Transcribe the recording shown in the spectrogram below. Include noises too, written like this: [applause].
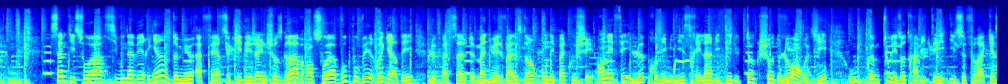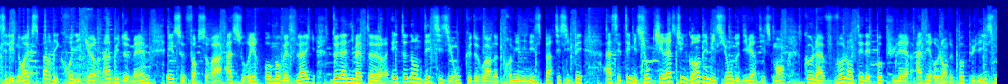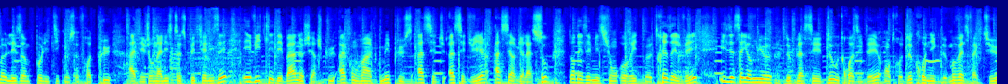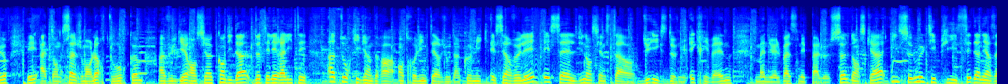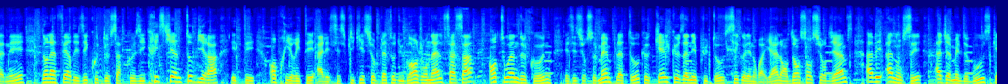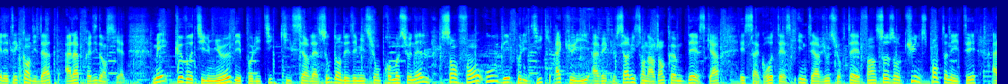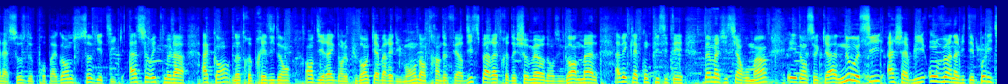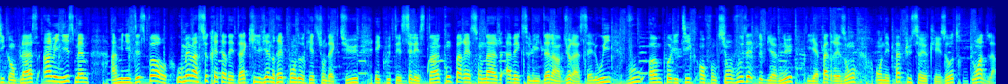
Samedi soir, si vous n'avez rien de mieux à faire, ce qui est déjà une chose grave en soi, vous pouvez regarder le passage de Manuel Valls dans On n'est pas couché. En effet, le Premier ministre est l'invité du talk show de Laurent Ruquier, où, comme tous les autres invités, il se fera casser les noix par des chroniqueurs imbus d'eux-mêmes et se forcera à sourire aux mauvaises blagues de l'animateur. Étonnante décision que de voir notre Premier ministre participer à cette émission qui reste une grande émission de divertissement, que la volonté d'être populaire a des relents de populisme, les hommes politiques ne se frotte plus à des journalistes spécialisés, évite les débats, ne cherche plus à convaincre mais plus à, à, séduire, à servir la soupe dans des émissions au rythme très élevé. Ils essayent au mieux de placer deux ou trois idées entre deux chroniques de mauvaise facture et attendent sagement leur tour comme un vulgaire ancien candidat de télé-réalité. Un tour qui viendra entre l'interview d'un comique écervelé et celle d'une ancienne star du X devenue écrivaine. Manuel Valls n'est pas le seul dans ce cas, il se multiplie ces dernières années dans l'affaire des écoutes de Sarkozy, Christiane Taubira était en priorité à aller s'expliquer sur le plateau du Grand Journal face à Antoine Decaune. Et c'est sur ce même plateau que quelques années plus tôt, Ségolène Royal, en dansant sur Diams, avait annoncé à Jamel Debbouze qu'elle était candidate à la présidentielle. Mais que vaut-il mieux des politiques qui servent la soupe dans des émissions promotionnelles sans fond ou des politiques accueillis avec le service en argent comme DSK et sa grotesque interview sur TF1 sans aucune spontanéité à la sauce de propagande soviétique. À ce rythme-là, à quand notre président en direct dans le plus grand cabaret du monde, en train de faire disparaître des chômeurs dans une grande malle avec la complicité d'un magicien roumain? Et dans ce cas, nous aussi, à Chablis, on veut un invité politique en place, un ministre, même un ministre des Sports ou même un secrétaire d'État qui vienne répondre aux questions d'actu. Écoutez Célestin, comparer son âge avec celui d'Alain Duracel. Oui, vous, homme politique en fonction, vous êtes le bienvenu. Il n'y a pas de raison, on n'est pas plus sérieux que les autres, loin de là.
